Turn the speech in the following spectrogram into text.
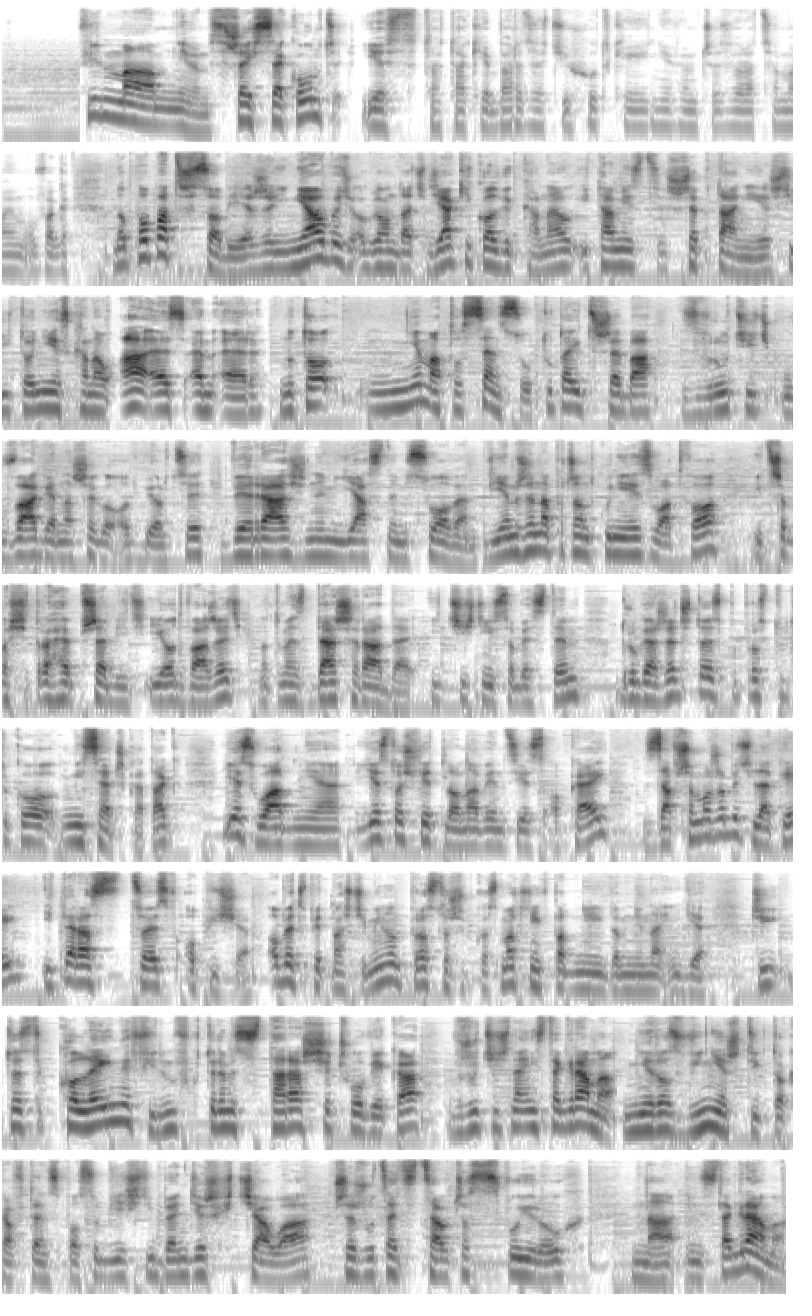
Film ma, nie wiem, z 6 sekund. Jest to takie bardzo cichutkie i nie wiem, czy zwraca moją uwagę. No popatrz sobie, jeżeli miałbyś oglądać jakikolwiek kanał i tam jest szeptanie, jeśli to nie jest kanał ASMR, no to nie ma to sensu. Tutaj trzeba zwrócić uwagę naszego odbiorcy wyraźnym, jasnym słowem. Wiem, że na początku nie jest łatwo i trzeba się trochę przebić i odważyć, natomiast dasz radę i ciśnij sobie z tym. Druga rzecz to jest po prostu tylko miseczka, tak? Jest ładnie, jest oświetlona, więc jest ok. Zawsze może być lepiej. I teraz co jest w opisie. Obiad w 15 minut, prosto, szybko, smacznie, wpadnij do mnie na IG. Czyli to jest kolejny film, w którym starasz się człowieka wrzucić na Instagrama. Nie rozwiniesz TikToka w ten sposób, jeśli będziesz chciała przerzucać cały czas swój ruch na Instagrama.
